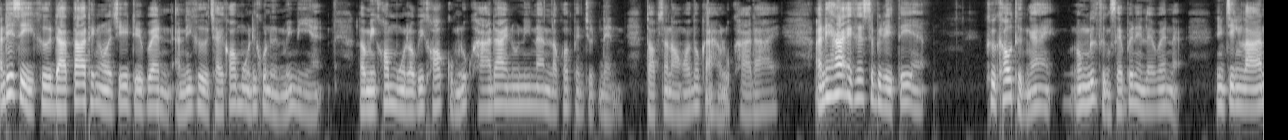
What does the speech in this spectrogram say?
อันที่ 4 คือ data technology driven อันนี้คือใช้ข้อมูลที่คนอื่นไม่มี เรามีข้อมูลเราวิเคราะห์กลุ่มลูกค้าได้นู่นนี่นั่น เราก็เป็นจุดเด่น ตอบสนองความต้องการของลูกค้าได้ อันที่ 5 accessibility คือเข้าถึงง่าย ลองนึกถึง7 e เ e ่ e อน่ะจริง ๆ ร้าน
